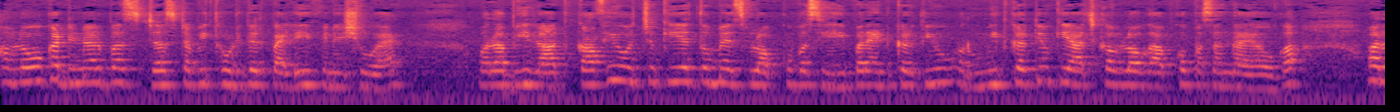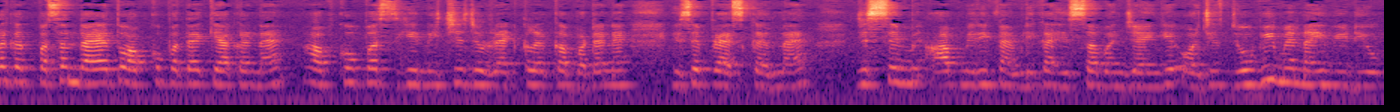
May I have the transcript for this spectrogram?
हम लोगों का डिनर बस जस्ट अभी थोड़ी देर पहले ही फिनिश हुआ है और अभी रात काफ़ी हो चुकी है तो मैं इस व्लॉग को बस यहीं पर एंड करती हूँ और उम्मीद करती हूँ कि आज का व्लॉग आपको पसंद आया होगा। और अगर पसंद आया तो आपको पता है क्या करना है? आपको बस ये नीचे जो रेड कलर का बटन है, इसे प्रेस करना है, जिससे आप मेरी फैमिली का हिस्सा बन जाएँगे और जो भी मैं नई वीडियो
